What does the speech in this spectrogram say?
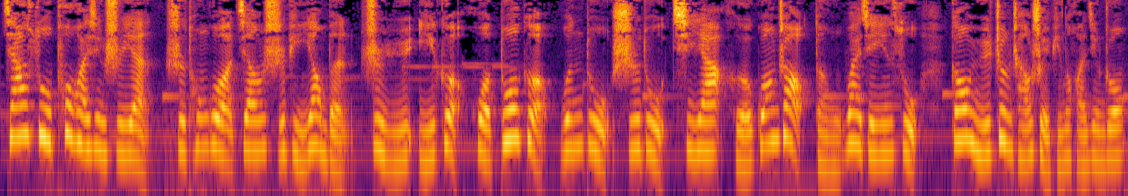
加速破坏性试验是通过将食品样本置于一个或多个温度、湿度、气压和光照等外界因素高于正常水平的环境中，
